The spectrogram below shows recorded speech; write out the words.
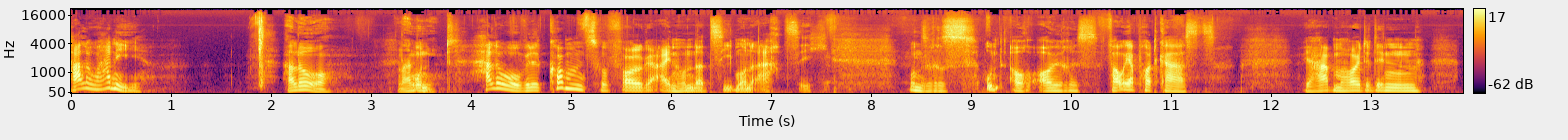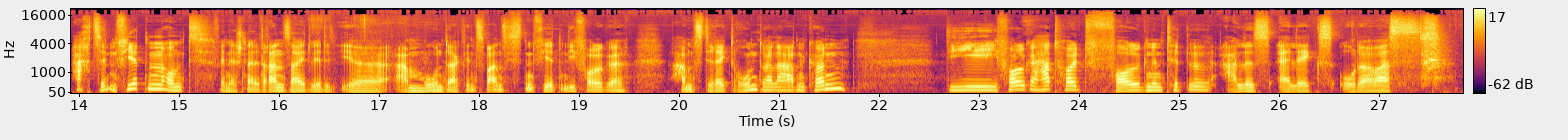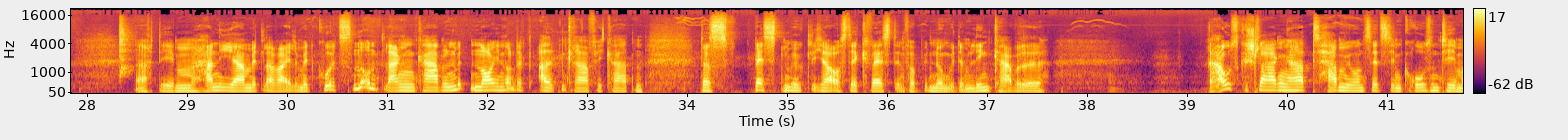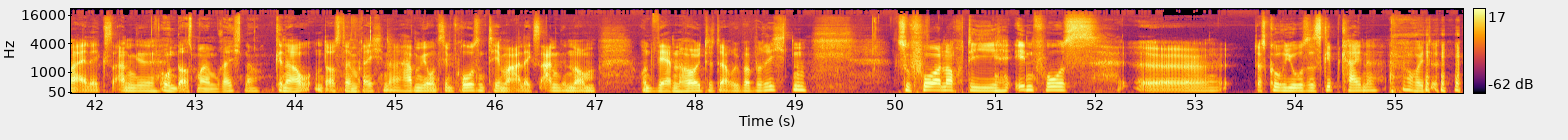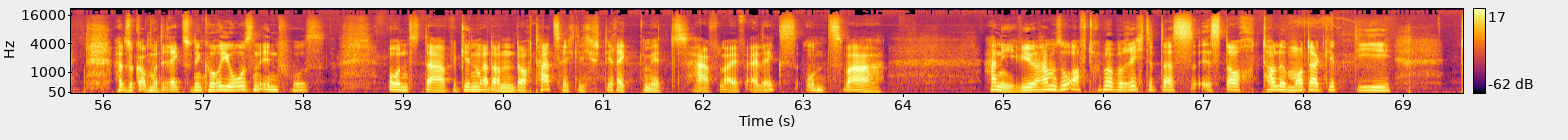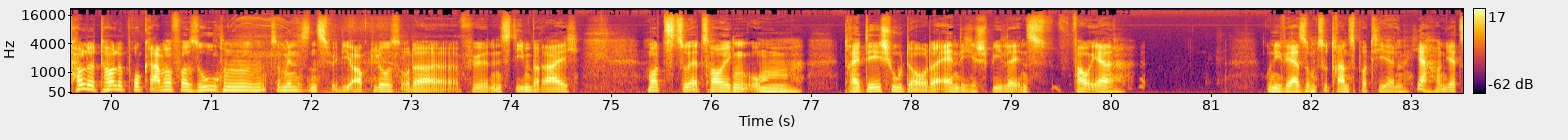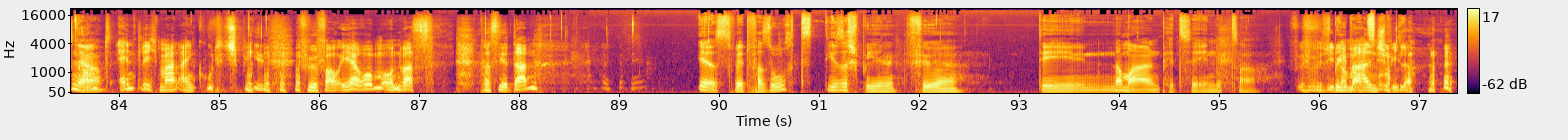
Hallo Hanni. Hallo. Nani. Und hallo, willkommen zur Folge 187 unseres und auch eures VR-Podcasts. Wir haben heute den 18.04. und wenn ihr schnell dran seid, werdet ihr am Montag, den 20.04. die Folge abends direkt runterladen können. Die Folge hat heute folgenden Titel: Alles Alex oder was? Nachdem Hanni ja mittlerweile mit kurzen und langen Kabeln, mit neuen und alten Grafikkarten das Bestmögliche aus der Quest in Verbindung mit dem Linkkabel rausgeschlagen hat, haben wir uns jetzt dem großen Thema Alex ange... Und aus meinem Rechner. Genau, und aus deinem Rechner haben wir uns dem großen Thema Alex angenommen und werden heute darüber berichten. Zuvor noch die Infos. Äh, das Kuriose, es gibt keine heute. also kommen wir direkt zu den kuriosen Infos. Und da beginnen wir dann doch tatsächlich direkt mit Half-Life Alex. Und zwar, Honey, wir haben so oft darüber berichtet, dass es doch tolle Modder gibt, die tolle, tolle Programme versuchen, zumindest für die Oculus oder für den Steam-Bereich, Mods zu erzeugen, um 3D-Shooter oder ähnliche Spiele ins VR-Universum zu transportieren. Ja, und jetzt ja. kommt endlich mal ein gutes Spiel für VR rum. Und was passiert dann? Ja, es wird versucht, dieses Spiel für die normalen PC-Nutzer. Für, für die normalen Spieler.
